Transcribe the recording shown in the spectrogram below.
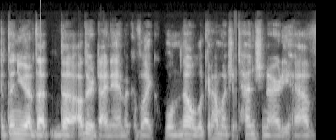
But then you have that the other dynamic of like, well, no, look at how much attention I already have.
